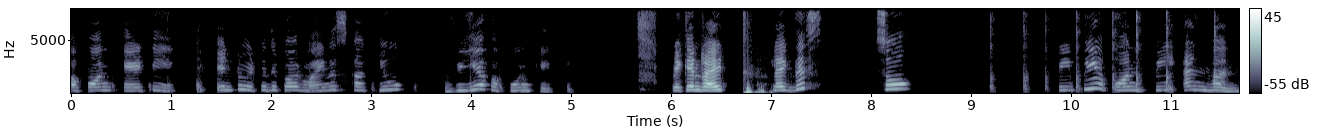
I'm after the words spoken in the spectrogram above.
upon K T into E to the power minus का Q V F upon K T we can write like this so P P upon P N one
